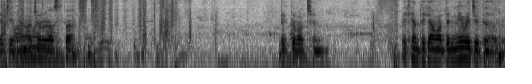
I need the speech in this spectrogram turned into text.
এই যে ভাঙাচোরা রাস্তা। দেখতে পাচ্ছেন? এখান থেকে আমাদের নেমে যেতে হবে।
